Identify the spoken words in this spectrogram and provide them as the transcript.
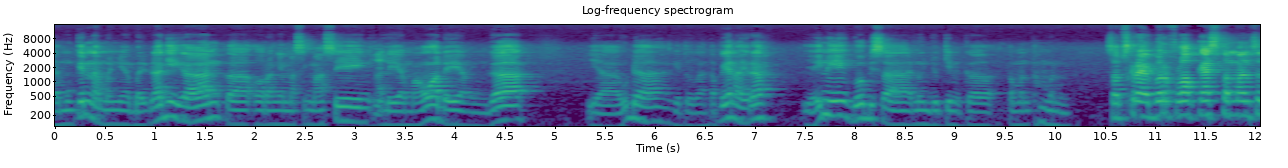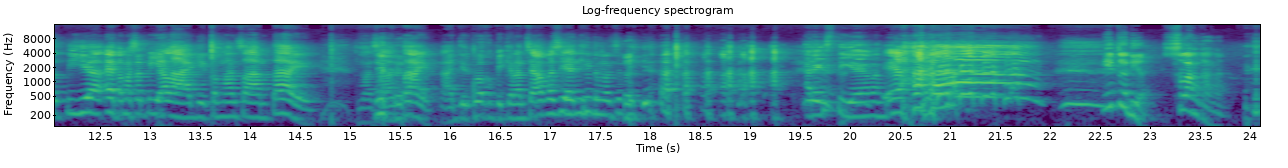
ya mungkin namanya balik lagi kan ke orangnya masing-masing. Ada yang mau ada yang enggak ya udah gitu kan. Tapi kan akhirnya ya ini gue bisa nunjukin ke teman-teman. Subscriber vlogcast teman setia. Eh teman setia lagi. Teman santai. Teman santai. Anjir gue kepikiran siapa sih anjing teman setia? Ada yang setia emang. Ya Itu dia, selangkangan.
